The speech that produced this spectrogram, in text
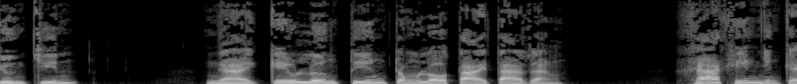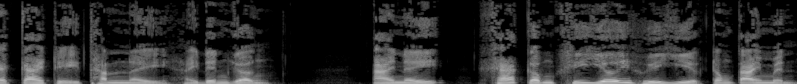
Chương 9 Ngài kêu lớn tiếng trong lỗ tai ta rằng, khá khiến những kẻ cai trị thành này hãy đến gần. Ai nấy khá cầm khí giới hủy diệt trong tay mình.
